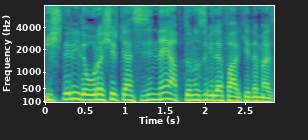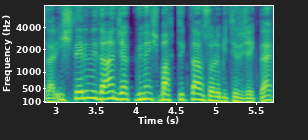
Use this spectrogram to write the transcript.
İşleriyle uğraşırken sizin ne yaptığınızı bile fark edemezler. İşlerini de ancak güneş battıktan sonra bitirecekler.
